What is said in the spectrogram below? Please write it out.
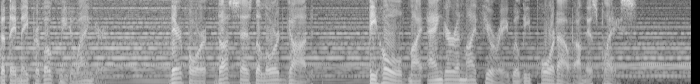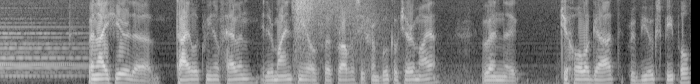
that they may provoke me to anger. Therefore, thus says the Lord God, Behold, my anger and my fury will be poured out on this place. When I hear the title Queen of Heaven, it reminds me of a prophecy from book of Jeremiah, when uh, Jehovah God rebukes people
